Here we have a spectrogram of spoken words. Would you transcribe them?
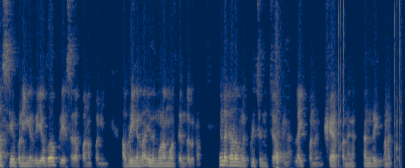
ஆசிரியர் பணிங்கிறது எவ்வளவு பெரிய சிறப்பான பணி அப்படிங்கிறதா இது மூலமா தெரிஞ்சுக்கிட்டோம். இந்த கதை உங்களுக்கு பிடிச்சிருந்துச்சு அப்படின்னா லைக் பண்ணுங்க ஷேர் பண்ணுங்க. நன்றி வணக்கம்.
